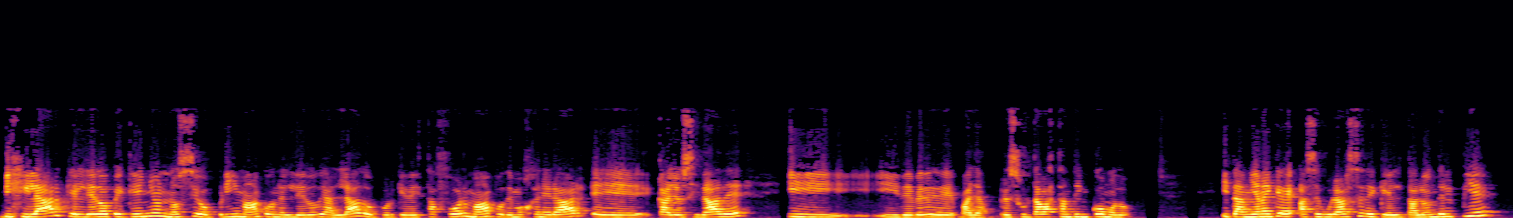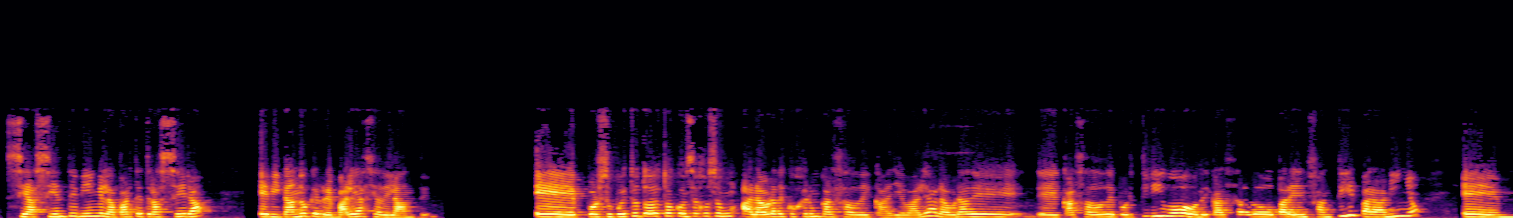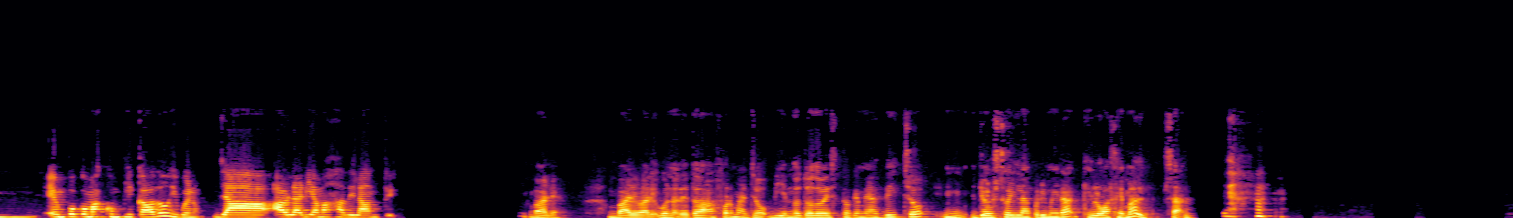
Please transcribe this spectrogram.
Vigilar que el dedo pequeño no se oprima con el dedo de al lado, porque de esta forma podemos generar eh, callosidades y, debe de, vaya, resulta bastante incómodo. Y también hay que asegurarse de que el talón del pie se asiente bien en la parte trasera, evitando que resbale hacia adelante. Eh, por supuesto, todos estos consejos son a la hora de escoger un calzado de calle, ¿vale? A la hora de, calzado deportivo o de calzado para infantil, para niños, em, es un poco más complicado y bueno, ya hablaría más adelante. Vale, vale, vale. Bueno, de todas formas, yo viendo todo esto que me has dicho, mm, yo soy la primera que lo hace mal. O sea,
